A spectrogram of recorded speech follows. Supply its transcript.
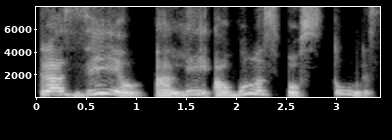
traziam ali algumas posturas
